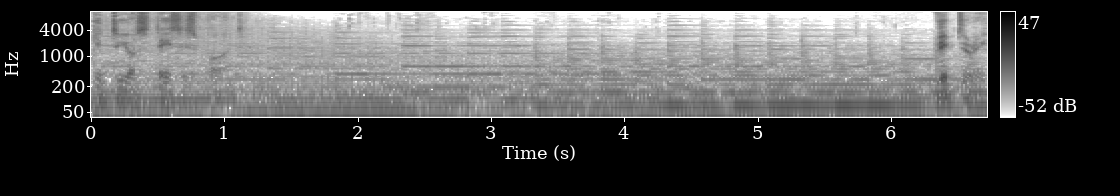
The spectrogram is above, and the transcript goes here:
Get to your stasis pod. Victory.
